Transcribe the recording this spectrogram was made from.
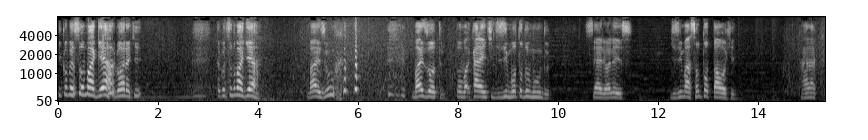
E começou uma guerra agora aqui. Tá acontecendo uma guerra. Mais um. Mais outro. Toma. Cara, a gente dizimou todo mundo. Sério, olha isso. Dizimação total aqui. Caraca.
